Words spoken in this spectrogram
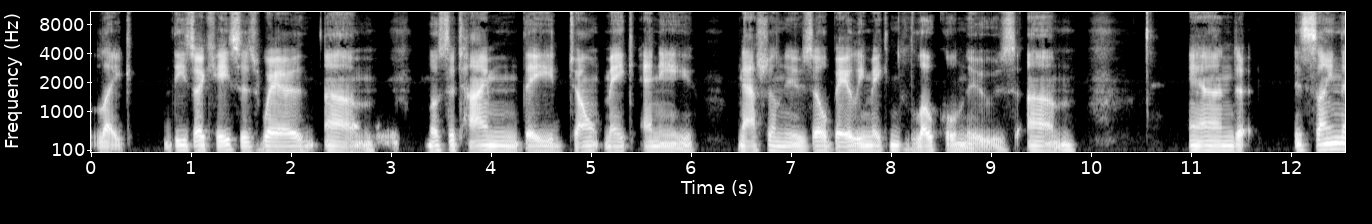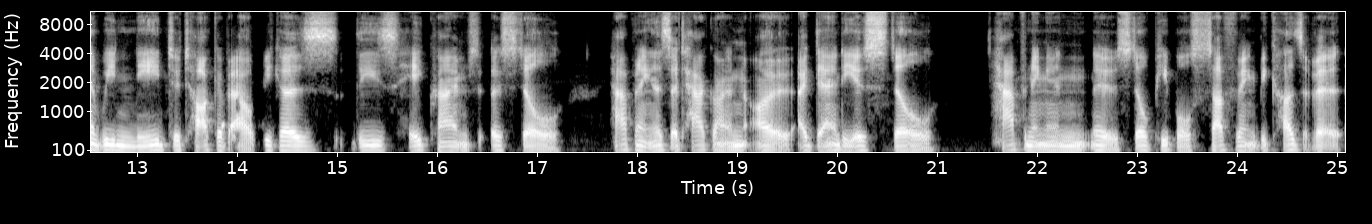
like these are cases where um, most of the time they don't make any national news they'll barely make local news um, and it's something that we need to talk about because these hate crimes are still happening. This attack on our identity is still happening, and there's still people suffering because of it.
